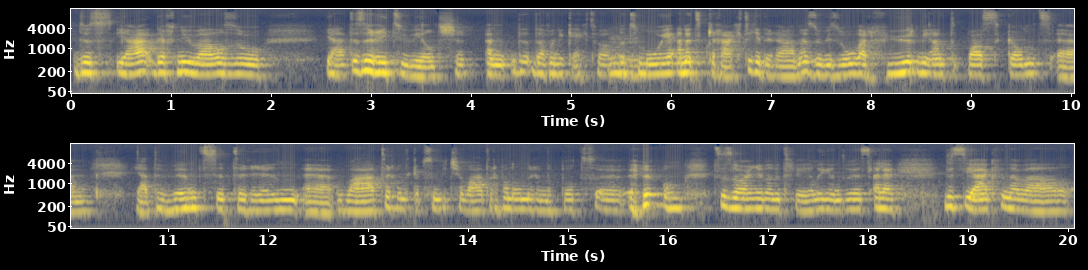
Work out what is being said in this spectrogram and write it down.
dus ja, het heeft nu wel zo... Ja, het is een ritueeltje. En dat vind ik echt wel het mooie en het krachtige eraan. Hè. Sowieso waar vuur mee aan te pas komt. Um, ja, de wind zit erin, uh, water, want ik heb zo'n beetje water van onder in de pot uh, om te zorgen dat het veilig en zo is. Allee, dus ja, ik vind dat wel,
